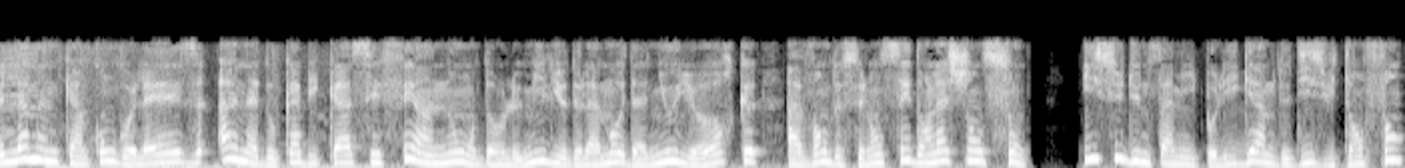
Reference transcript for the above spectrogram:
La mannequin congolaise Anado Kabika s'est fait un nom dans le milieu de la mode à New York avant de se lancer dans la chanson. Issue d'une famille polygame de 18 enfants,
